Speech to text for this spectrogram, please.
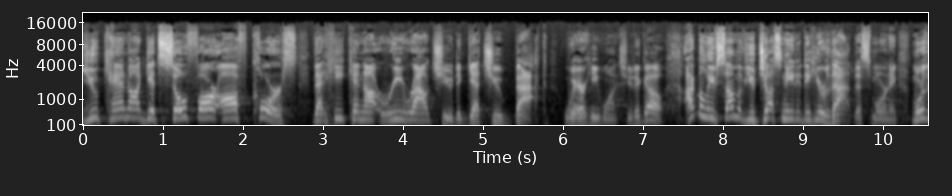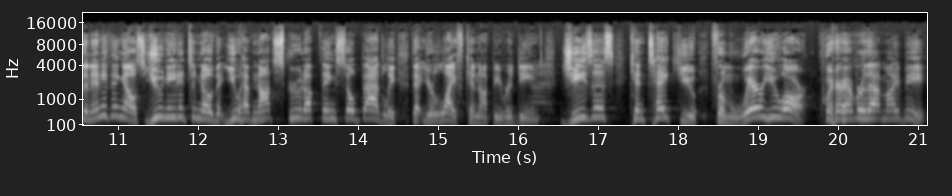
You cannot get so far off course that He cannot reroute you to get you back where He wants you to go. I believe some of you just needed to hear that this morning. More than anything else, you needed to know that you have not screwed up things so badly that your life cannot be redeemed. Jesus can take you from where you are, wherever that might be,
